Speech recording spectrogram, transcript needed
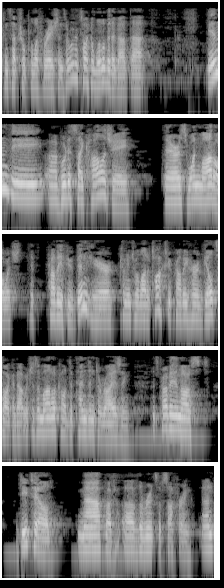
conceptual proliferation. So I want to talk a little bit about that. In the uh, Buddhist psychology, there's one model which if, probably if you've been here, coming to a lot of talks, you've probably heard Gil talk about, which is a model called dependent arising. It's probably the most detailed map of, of the roots of suffering. And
